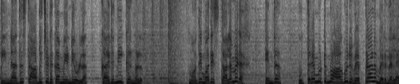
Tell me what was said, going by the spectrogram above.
പിന്നെ അത് സ്ഥാപിച്ചെടുക്കാൻ വേണ്ടിയുള്ള കരുനീക്കങ്ങളും. മതി മതി സ്ഥലം വിട. എന്താ ഉത്തരം മുട്ടുമ്പോ ആകെ ഒരു വെപ്രാളം വരുന്നല്ലേ?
